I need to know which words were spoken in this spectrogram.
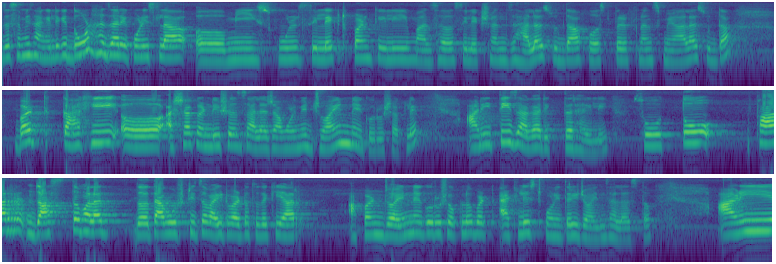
जसं मी सांगितलं की दोन हजार एकोणीसला मी स्कूल सिलेक्ट पण केली. माझं सिलेक्शन झालंसुद्धा फर्स्ट प्रेफरन्स मिळालासुद्धा बट काही अशा कंडिशन्स आल्या ज्यामुळे मी जॉईन नाही करू शकले. आणि ती जागा रिक्त राहिली. सो तो फार जास्त मला त्या गोष्टीचं वाईट वाटत होतं की यार आपण जॉईन नाही करू शकलो बट ॲटलिस्ट कोणीतरी जॉईन झालं असतं. आणि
